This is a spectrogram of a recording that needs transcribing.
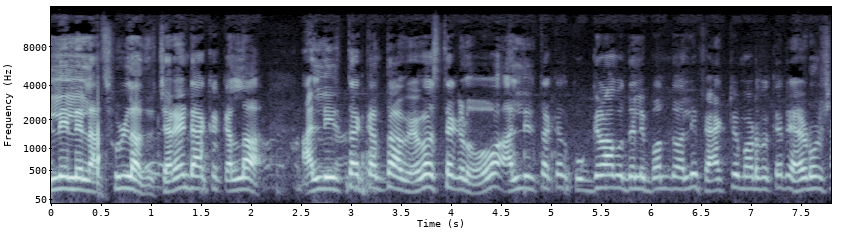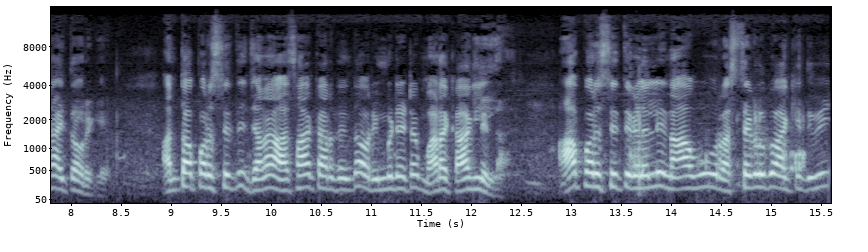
ಇಲ್ಲ ಇಲ್ಲ ಇಲ್ಲ, ಅದು ಸುಳ್ಳು ಅದು ಚರಂಡಿ ಹಾಕಕ್ಕಲ್ಲ. ಅಲ್ಲಿ ಇರ್ತಕ್ಕಂಥ ವ್ಯವಸ್ಥೆಗಳು, ಅಲ್ಲಿರ್ತಕ್ಕಂಥ ಕುಗ್ರಾಮದಲ್ಲಿ ಬಂದು ಅಲ್ಲಿ ಫ್ಯಾಕ್ಟ್ರಿ ಮಾಡ್ಬೇಕಂದ್ರೆ ಎರಡು ವರ್ಷ ಆಯ್ತು ಅವರಿಗೆ. ಅಂಥ ಪರಿಸ್ಥಿತಿ ಜನ ಅಸಹಕಾರದಿಂದ ಅವ್ರು ಇಮ್ಮಿಡಿಯೇಟಾಗಿ ಮಾಡೋಕ್ಕಾಗಲಿಲ್ಲ. ಆ ಪರಿಸ್ಥಿತಿಗಳಲ್ಲಿ ನಾವು ರಸ್ತೆಗಳಿಗೂ ಹಾಕಿದ್ವಿ.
